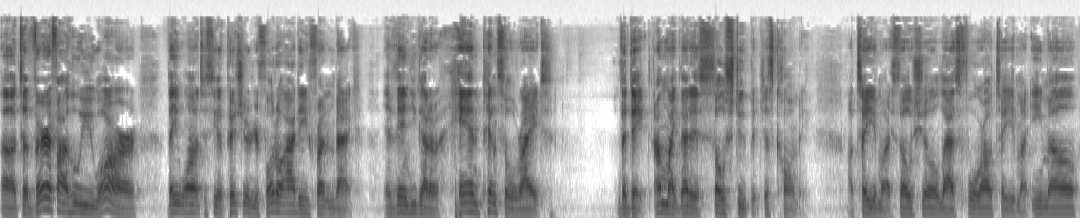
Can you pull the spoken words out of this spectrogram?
uh, to verify who you are, they want to see a picture of your photo ID front and back, and then you got to hand pencil write the date. I'm like, that is so stupid. Just call me. I'll tell you my social, last four. I'll tell you my email.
